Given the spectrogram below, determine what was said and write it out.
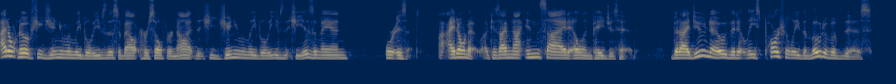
I don't know if she genuinely believes this about herself or not, that she genuinely believes that she is a man or isn't. I don't know because I'm not inside Ellen Page's head. But I do know that at least partially the motive of this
